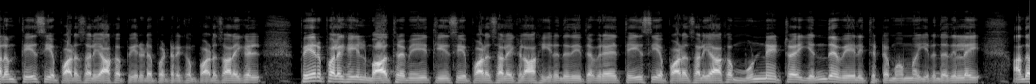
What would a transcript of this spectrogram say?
என்றாலும் தேசிய பாடசாலையாக பெயரிடப்பட்டிருக்கும் பாடசாலைகள் பெயர் பலகையில் மாத்திரமே தேசிய பாடசாலைகளாக இருந்ததை தவிர தேசிய பாடசாலையாக முன்னேற்ற எந்த வேலை திட்டமும் இருந்ததில்லை. அந்த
